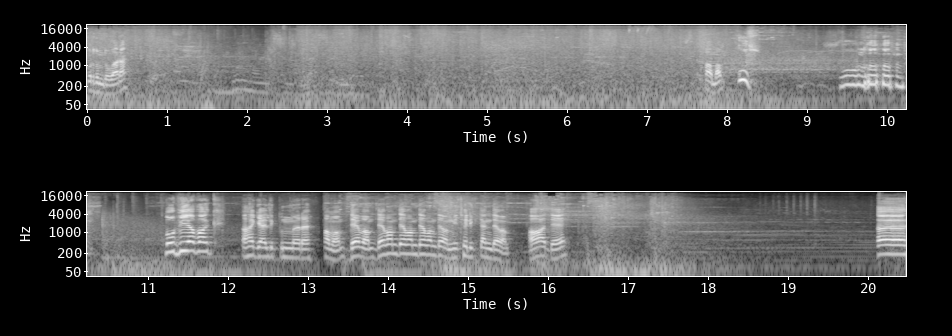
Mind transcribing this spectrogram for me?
Vurdum duvara. Tamam. Uf. Oğlum. Lobiye bak. Aha geldik bunlara. Tamam. Devam. Devam. Devam. Devam. Devam. Nitelikten devam. AD. Ee,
